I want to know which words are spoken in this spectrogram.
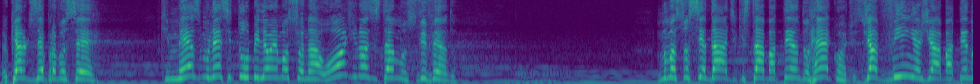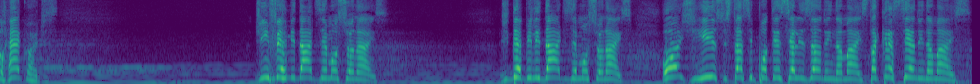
eu quero dizer para você que, mesmo nesse turbilhão emocional, hoje nós estamos vivendo numa sociedade que está batendo recordes, já vinha já batendo recordes de enfermidades emocionais, de debilidades emocionais. Hoje isso está se potencializando ainda mais, está crescendo ainda mais.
